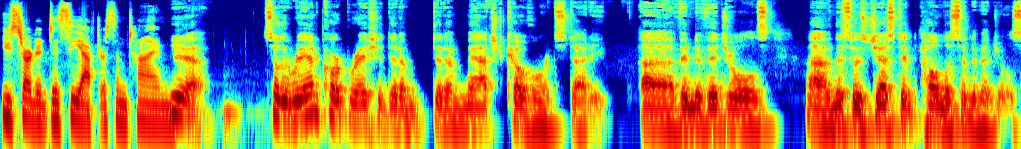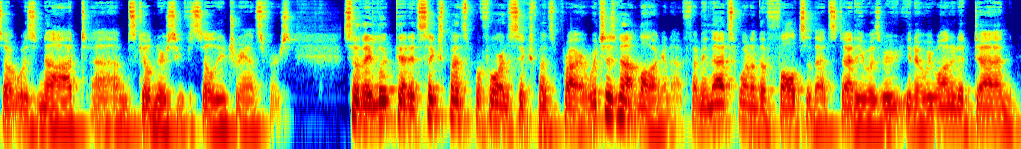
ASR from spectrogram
you started to see after some time? Yeah. So the RAND Corporation did a did a matched cohort study of individuals. Um, this was just in homeless individuals, so it was not um, skilled nursing facility transfers. So they looked at it six months before and six months prior, which is not long enough. I mean, that's one of the faults of that study was we, you know, we wanted it done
